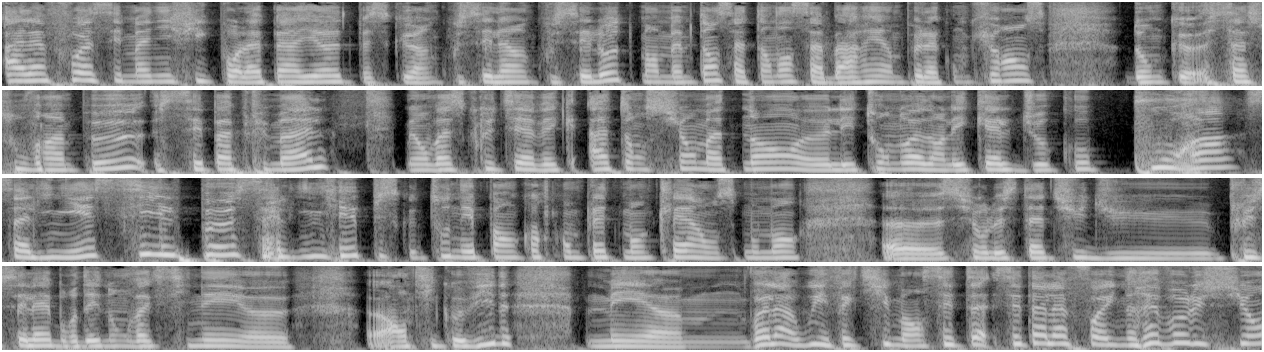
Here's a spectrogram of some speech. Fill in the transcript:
à la fois c'est magnifique pour la période parce qu'un coup c'est l'un, un coup c'est l'autre, mais en même temps ça a tendance à barrer un peu la concurrence. Donc euh, ça s'ouvre un peu, c'est pas plus mal, mais on va scruter avec attention maintenant euh, les tournois dans lesquels Djoko pourra s'aligner, s'il peut s'aligner, puisque tout n'est pas encore complètement clair en ce moment euh, sur le statut du plus célèbre des non-vaccinés euh, Mais euh, voilà, oui, effectivement, c'est à- à la fois une révolution,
